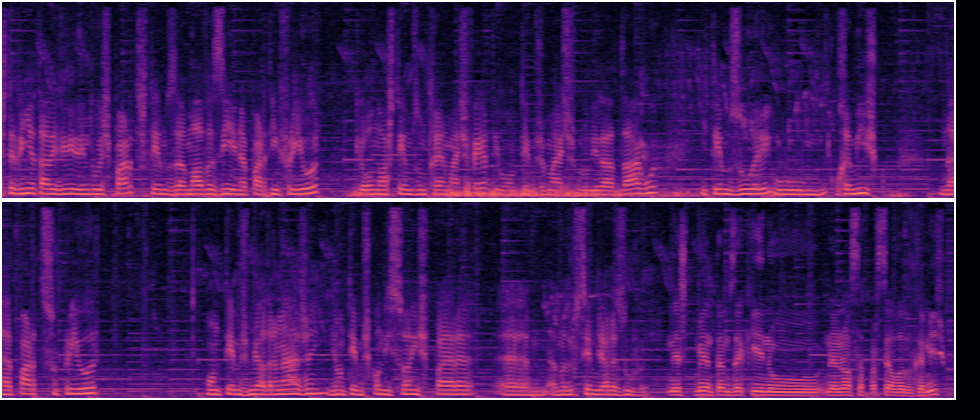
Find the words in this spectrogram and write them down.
Esta vinha está dividida em duas partes. Temos a malvasia na parte inferior, que é onde nós temos um terreno mais fértil, onde temos mais disponibilidade de água, e temos o, o, o ramisco na parte superior, onde temos melhor drenagem e onde temos condições para uh, amadurecer melhor as uvas. Neste momento estamos aqui no, na nossa parcela de ramisco,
